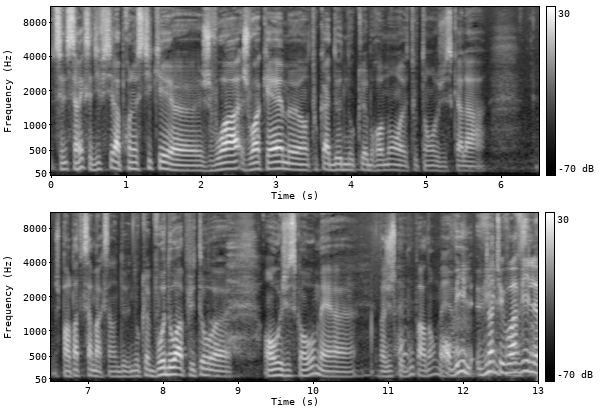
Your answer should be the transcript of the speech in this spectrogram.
c'est vrai que c'est difficile à pronostiquer. Euh, je, vois, je vois quand même, euh, en tout cas, deux de nos clubs romans tout en haut jusqu'à la. Je parle pas de Xamax, hein, de nos clubs vaudois plutôt en haut jusqu'en haut, mais. Jusqu'au bout, pardon. Mais, ville, ville, Toi, tu vois Ville.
